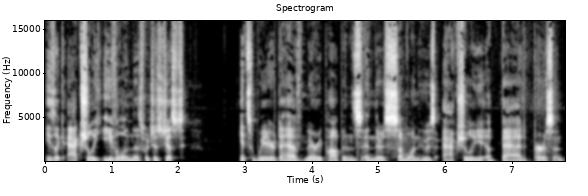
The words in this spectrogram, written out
he's like actually evil in this, which is just it's weird to have Mary Poppins and there's someone who's actually a bad person.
